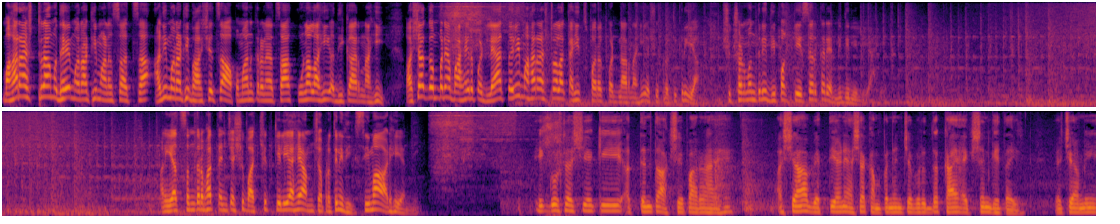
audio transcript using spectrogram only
महाराष्ट्रामध्ये मराठी माणसाचा आणि मराठी भाषेचा अपमान करण्याचा कुणालाही अधिकार नाही. अशा कंपन्या बाहेर पडल्या तरी महाराष्ट्राला काहीच फरक पडणार नाही अशी प्रतिक्रिया शिक्षण मंत्री दीपक केसरकर यांनी दिलेली आहे. आणि याच संदर्भात त्यांच्याशी बातचीत केली आहे आमच्या प्रतिनिधी सीमा आढे यांनी. एक गोष्ट अशी आहे की अत्यंत आक्षेपार्ह आहे. अशा व्यक्ती आणि अशा कंपन्यांच्या विरुद्ध काय ॲक्शन घेता येईल? याची आम्ही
